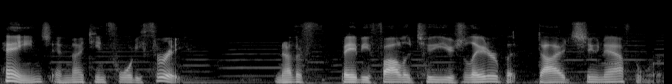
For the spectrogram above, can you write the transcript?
Haynes in 1943. Another baby followed two years later but died soon afterward.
